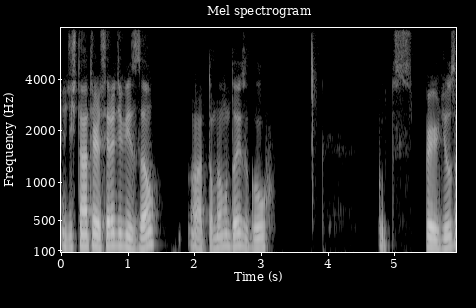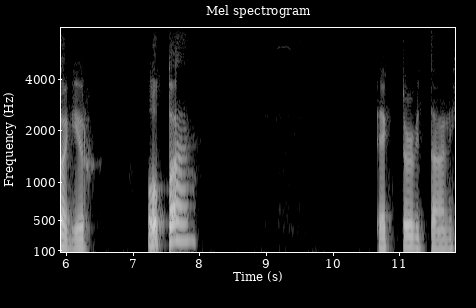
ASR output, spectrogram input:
A gente tá na terceira divisão. Ó, tomamos dois gols. Putz, perdi o zagueiro. Opa! Hector Vitale.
